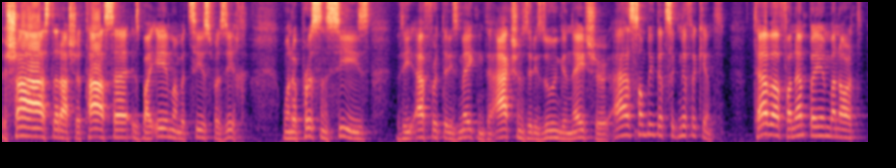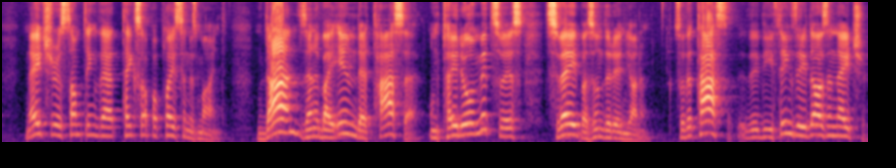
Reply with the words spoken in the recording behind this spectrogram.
B'shas der is by im a for. When a person sees the effort that he's making, the actions that he's doing in nature, as something that's significant. Teva fanem banart. Nature is something that takes up a place in his mind. Dan zene bei ihm der Tase und Teiro Mitzvahs zwei besondere Inyanim. So the Tase, the, the things that he does in nature,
